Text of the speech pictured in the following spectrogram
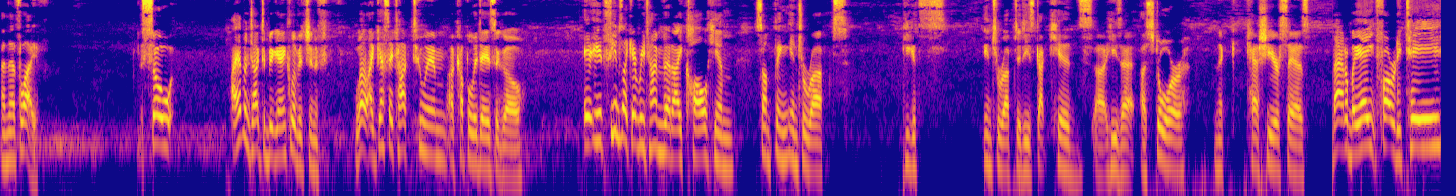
And that's life. So, I haven't talked to Big Anklevich in a f- well, I guess I talked to him a couple of days ago. It, seems like every time that I call him, something interrupts. He gets interrupted. He's got kids. Uh, he's at a store and the cashier says, that'll be 842.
